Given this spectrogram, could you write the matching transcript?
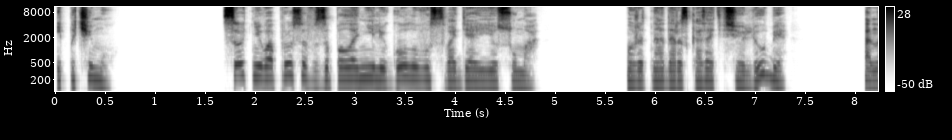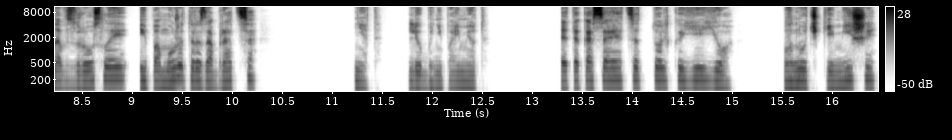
И почему? Сотни вопросов заполонили голову, сводя ее с ума. Может, надо рассказать все Любе? Она взрослая и поможет разобраться. Нет, Люба не поймет. Это касается только ее, внучки Миши,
